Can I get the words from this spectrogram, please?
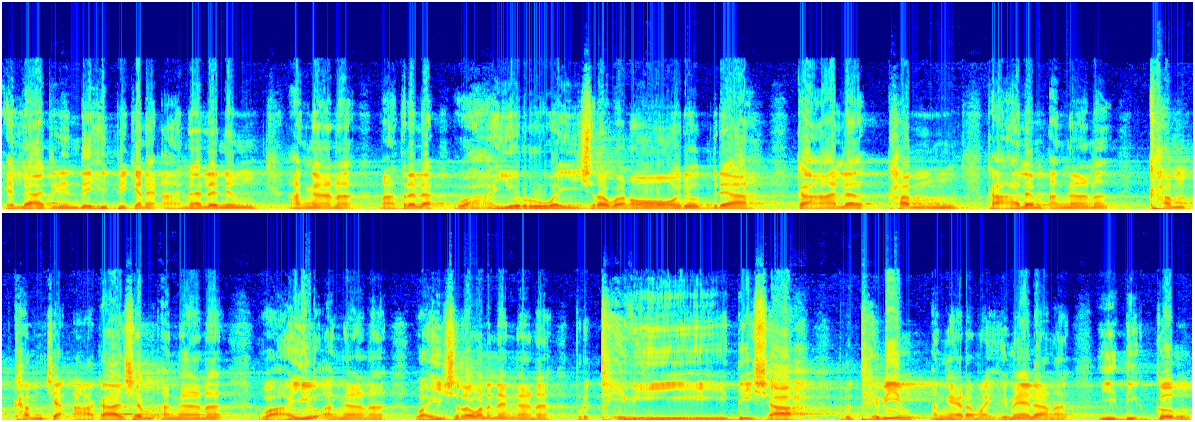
എല്ലാറ്റിനെയും ദഹിപ്പിക്കണ അനലനും അങ്ങാണ്. മാത്രമല്ല വായുർവൈശ്രവണോ രുദ്ര. കാലഖം. കാലം അങ്ങാണ്. ഖം ഖം ച ആകാശം അങ്ങാണ് വായു അങ്ങാണ് വൈശ്രവണൻ അങ്ങാണ് പൃഥിവീ ദിശ. പൃഥിവിയും അങ്ങയുടെ മഹിമേലാണ്. ഈ ദിക്കും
